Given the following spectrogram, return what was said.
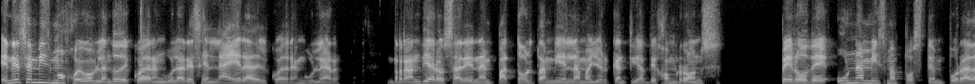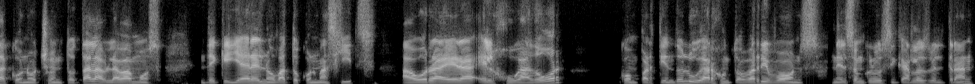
En ese mismo juego, hablando de cuadrangulares en la era del cuadrangular, Randy Arozarena empató también la mayor cantidad de home runs, pero de una misma postemporada con ocho en total. Hablábamos de que ya era el novato con más hits, ahora era el jugador compartiendo lugar junto a Barry Bonds, Nelson Cruz y Carlos Beltrán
